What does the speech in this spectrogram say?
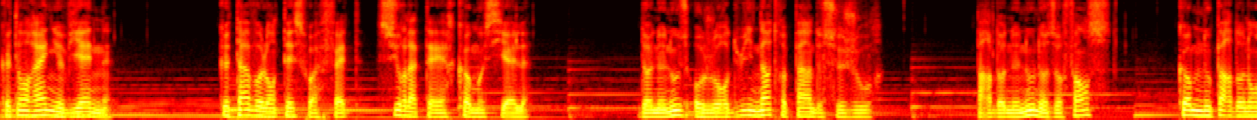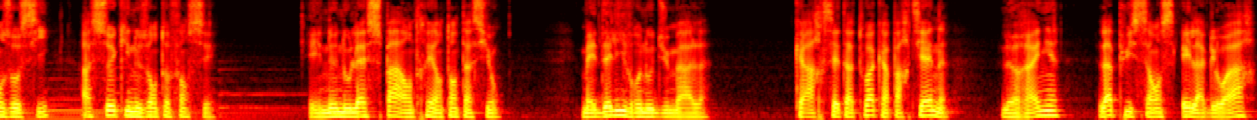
que ton règne vienne, que ta volonté soit faite sur la terre comme au ciel. Donne-nous aujourd'hui notre pain de ce jour. Pardonne-nous nos offenses, comme nous pardonnons aussi à ceux qui nous ont offensés. Et ne nous laisse pas entrer en tentation, mais délivre-nous du mal, car c'est à toi qu'appartiennent le règne, la puissance et la gloire,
